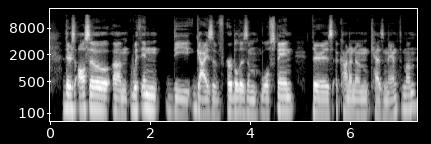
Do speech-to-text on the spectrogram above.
There's also um, within the guise of herbalism wolfsbane, there is Aconitum chasmanthemum,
